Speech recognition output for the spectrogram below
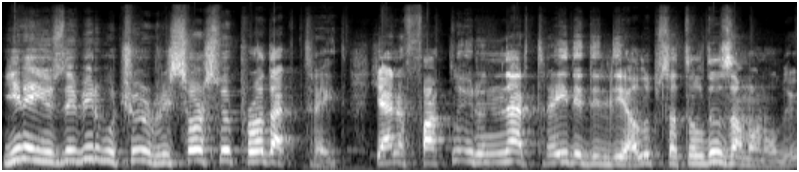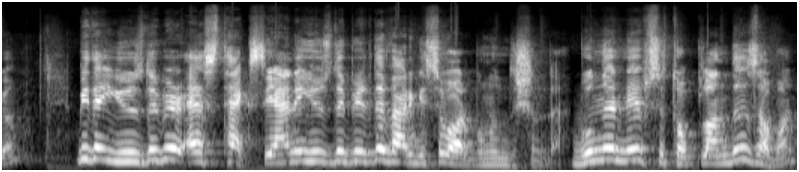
Yine %1,5'u resource ve product trade. Yani farklı ürünler trade edildiği, alıp satıldığı zaman oluyor. Bir de %1 S tax yani %1 de vergisi var bunun dışında. Bunların hepsi toplandığı zaman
